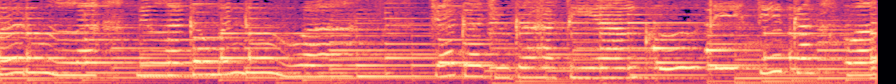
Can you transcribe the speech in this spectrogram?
برلا ملا گوندو جگا جگا ہاتھی و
